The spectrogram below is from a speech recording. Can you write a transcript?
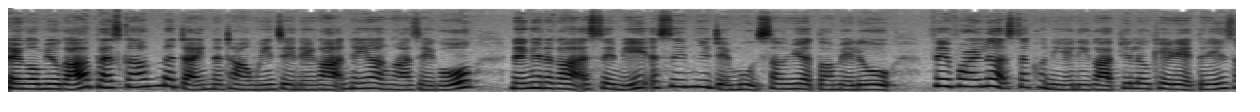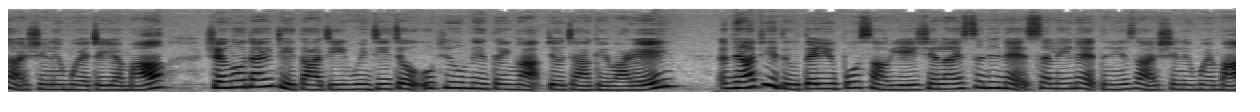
ရန်ကုန်မြို့ကဘတ်စကားမှတ်တိုင်2000ဝန်းကျင်တွေက250ကိုနိုင်ငံတကာအဆင့်မီအဆင့်မြင့်တင်မှုဆောင်ရွက်သွားမယ်လို့ဖေဖော်ဝါရီလ18ရက်နေ့ကပြုလုပ်ခဲ့တဲ့သတင်းစာရှင်းလင်းပွဲတစ်ရက်မှာရန်ကုန်တိုင်းဒေသကြီးဝန်ကြီးချုပ်ဦးဖြိုးမင်းသိန်းကပြောကြားခဲ့ပါတယ်။အများပြည်သူတည်ယူပို့ဆောင်ရေးရင်လိုင်းစနစ်နဲ့ဆက်လင်းတဲ့သတင်းစာရှင်းလင်းပွဲမှာ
